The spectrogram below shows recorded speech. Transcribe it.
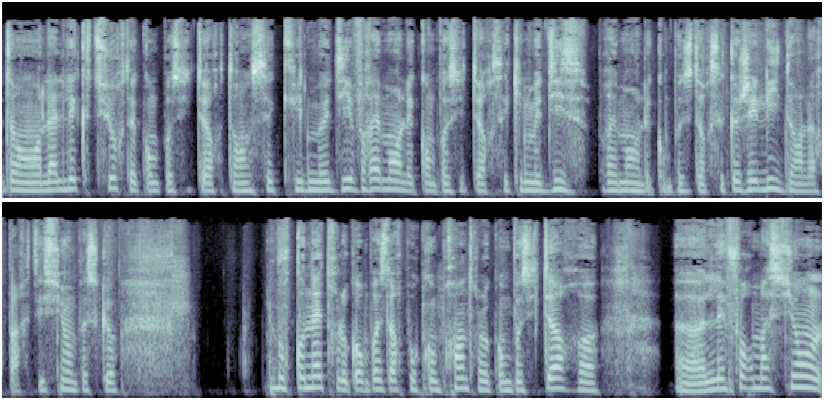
dans la lecture des compositeurs, dans ce qu'ils me disent vraiment les compositeurs, ce qu'ils me disent vraiment les compositeurs, ce que j'ai lu dans leurs partitions, parce que pour connaître le compositeur, pour comprendre le compositeur, euh, euh, l'information,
